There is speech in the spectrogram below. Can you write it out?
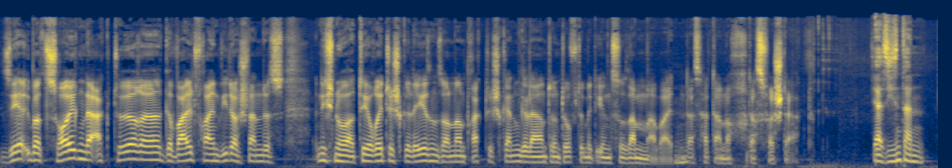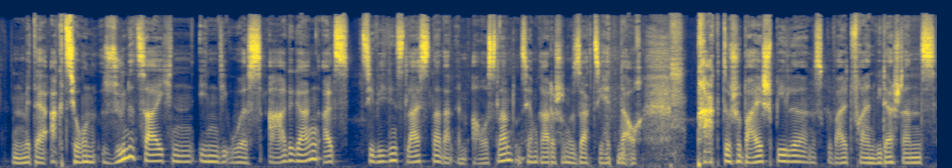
sehr überzeugende Akteure gewaltfreien Widerstandes nicht nur theoretisch gelesen, sondern praktisch kennengelernt und durfte mit ihnen zusammenarbeiten. Mhm. Das hat dann noch das verstärkt. Ja, Sie sind dann mit der Aktion Sühnezeichen in die USA gegangen, als Zivildienstleister dann im Ausland. Und Sie haben gerade schon gesagt, Sie hätten da auch praktische Beispiele eines gewaltfreien Widerstands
